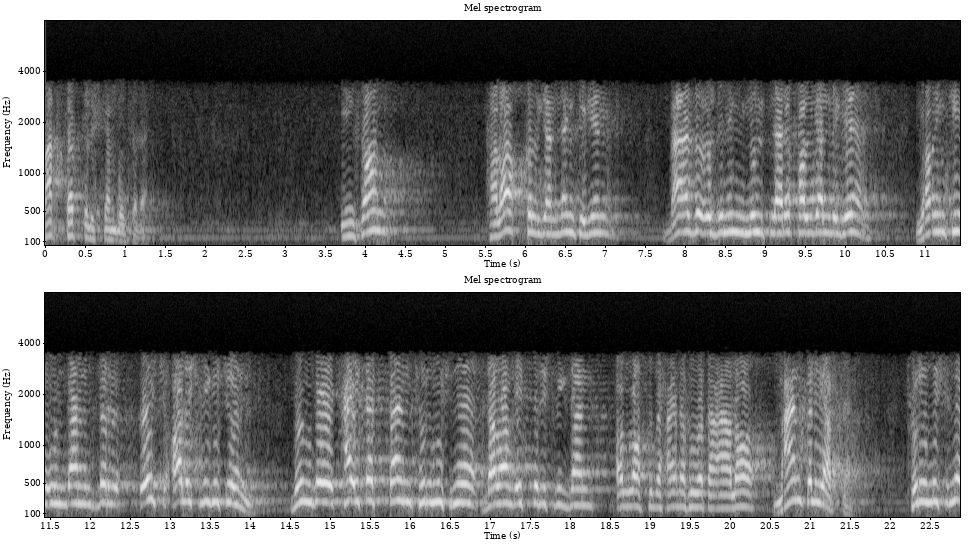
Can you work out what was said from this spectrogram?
maqsad qilishgan bo'lsalar. Inson taloq qilgandan keyin ba'zi o'zining mulklari qolganligi yoinki undan bir o'ch olishlik uchun bunday qaytadan turmushni davom ettirishlikdan alloh subhanahu va taolo man qilyapti. Turmushni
